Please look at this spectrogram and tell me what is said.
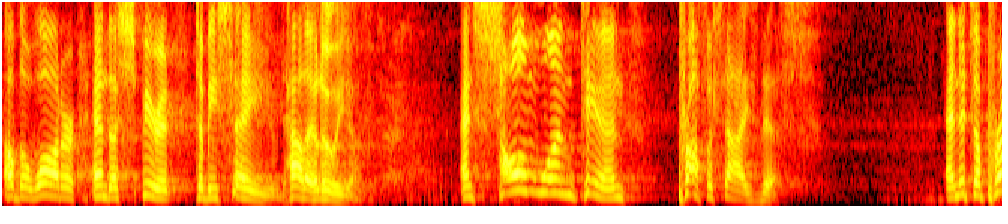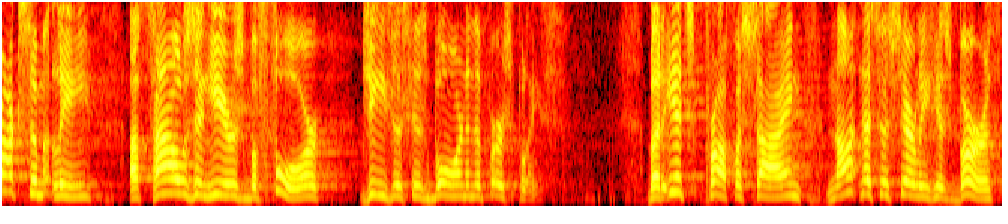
of the water and the Spirit to be saved. Hallelujah. And Psalm 110 prophesies this. And it's approximately a thousand years before Jesus is born in the first place. But it's prophesying not necessarily his birth,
